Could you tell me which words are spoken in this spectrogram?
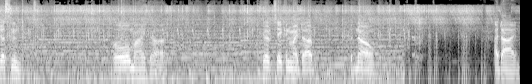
Justin. Oh my god. Could have taken my dub, but no. I died.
